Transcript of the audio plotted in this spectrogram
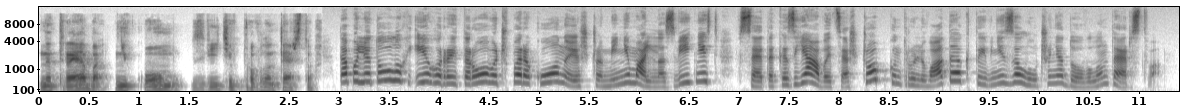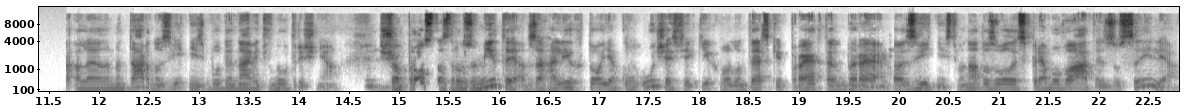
не треба нікому звітів про волонтерство. Та політолог Ігор Рейтерович переконує, що мінімальна звітність все-таки з'явиться, щоб контролювати активність залучення до волонтерства. Але елементарно звітність буде навіть внутрішня, щоб просто зрозуміти а взагалі хто яку участь в яких волонтерських проєктах бере. Звітність вона дозволить спрямувати зусилля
